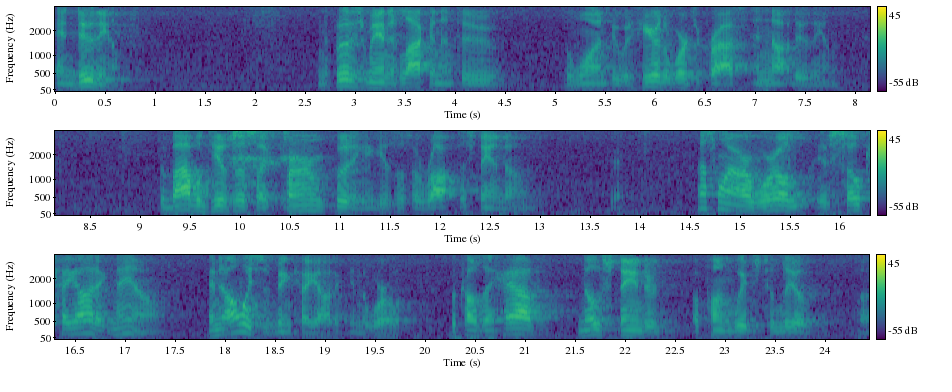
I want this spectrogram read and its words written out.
and do them. And the foolish man is likened unto the one who would hear the words of Christ and not do them. The Bible gives us a firm footing, it gives us a rock to stand on. That's why our world is so chaotic now. And it always has been chaotic in the world because they have no standard upon which to live uh,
